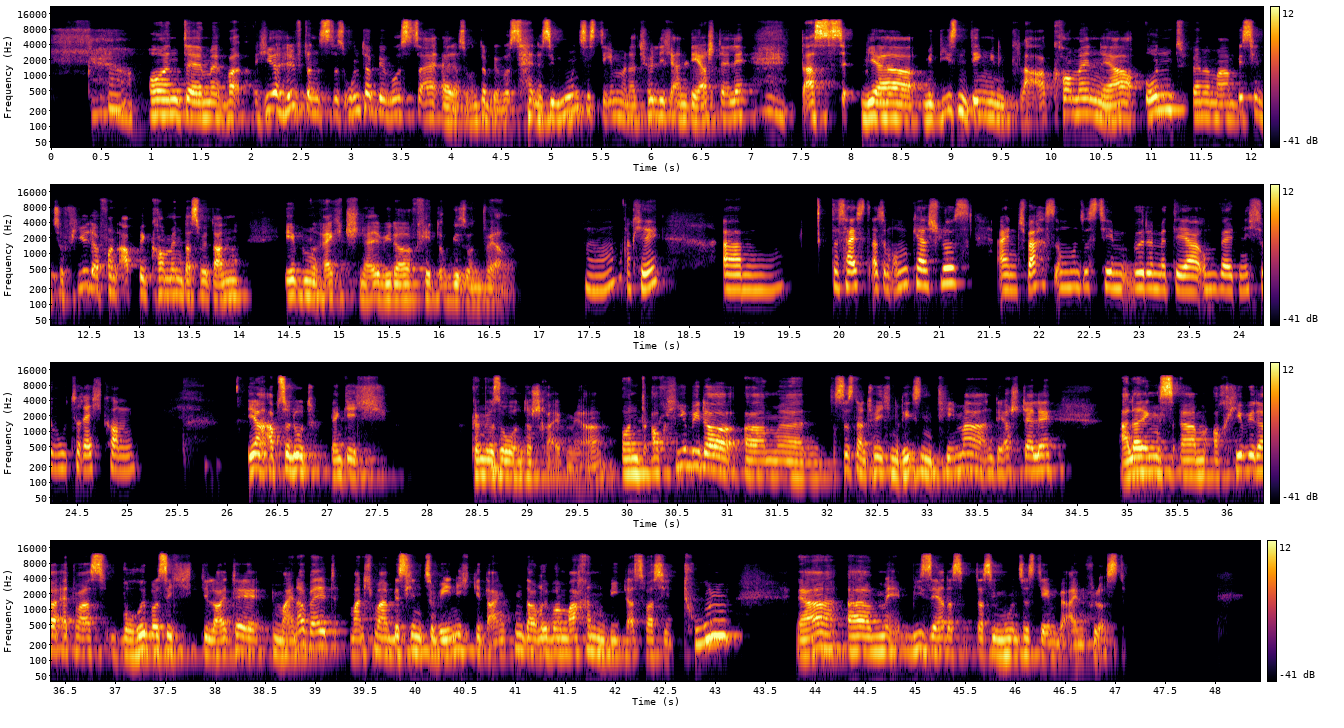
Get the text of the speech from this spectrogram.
Und ähm, hier hilft uns das Unterbewusstsein, äh, das Unterbewusstsein, das Immunsystem natürlich an der Stelle, dass wir mit diesen Dingen klarkommen, ja, und wenn wir mal ein bisschen zu viel davon abbekommen, dass wir dann eben recht schnell wieder fit und gesund werden. Mhm, okay. Ähm, das heißt also im Umkehrschluss, ein schwaches Immunsystem würde mit der Umwelt nicht so gut zurechtkommen. Ja, absolut, denke ich können wir so unterschreiben, ja. Und auch hier wieder, ähm, das ist natürlich ein Riesenthema an der Stelle. Allerdings ähm, auch hier wieder etwas, worüber sich die Leute in meiner Welt manchmal ein bisschen zu wenig Gedanken darüber machen, wie das, was sie tun, ja, ähm, wie sehr das das Immunsystem beeinflusst.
